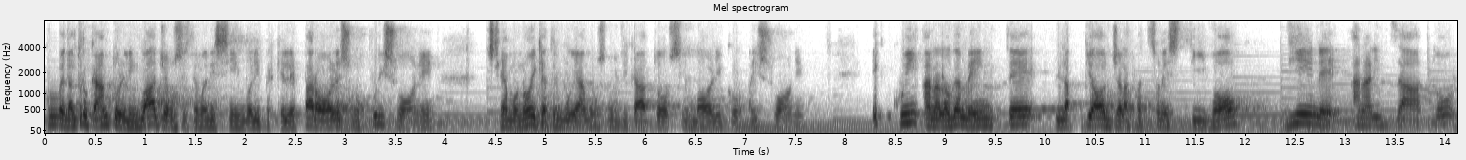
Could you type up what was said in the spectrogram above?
Come d'altro canto il linguaggio è un sistema di simboli perché le parole sono puri suoni siamo noi che attribuiamo un significato simbolico ai suoni. E qui analogamente la pioggia, l'acquazione estivo, viene analizzato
